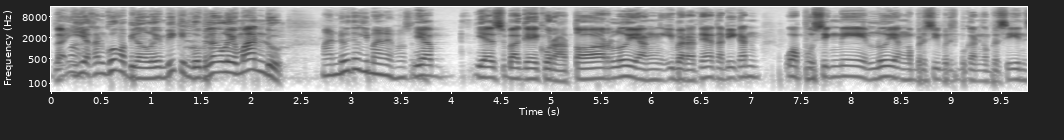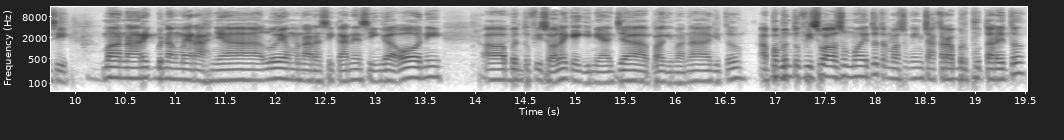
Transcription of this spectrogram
Lah iya kan gue gak bilang lu yang bikin. Gue bilang lu yang mandu. Mandu tuh gimana maksudnya? Ya ya sebagai kurator lu yang ibaratnya tadi kan wah pusing nih lu yang ngebersih bersih bukan ngebersihin sih menarik benang merahnya lu yang menarasikannya sehingga oh ini uh, bentuk visualnya kayak gini aja apa gimana gitu apa bentuk visual semua itu termasuk yang cakra berputar itu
